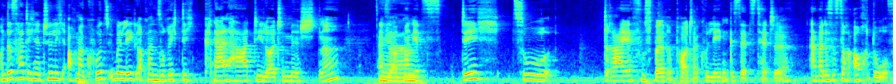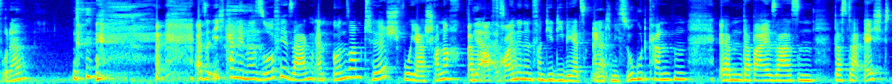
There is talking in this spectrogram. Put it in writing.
Und das hatte ich natürlich auch mal kurz überlegt, ob man so richtig knallhart die Leute mischt, ne? Also Ja. ob man jetzt dich zu drei Fußballreporter-Kollegen gesetzt hätte. Aber das ist doch auch doof, oder? Also ich kann dir nur so viel sagen, an unserem Tisch, wo ja schon noch ähm, Ja, auch Freundinnen von dir, die wir jetzt Ja. eigentlich nicht so gut kannten, ähm, dabei saßen, dass da echt,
